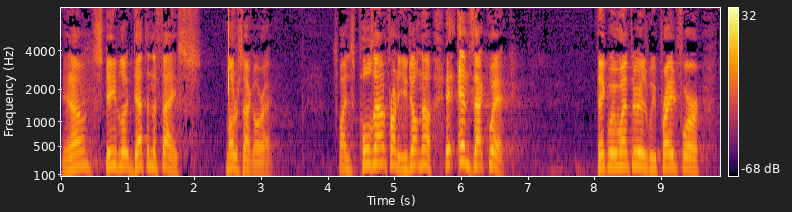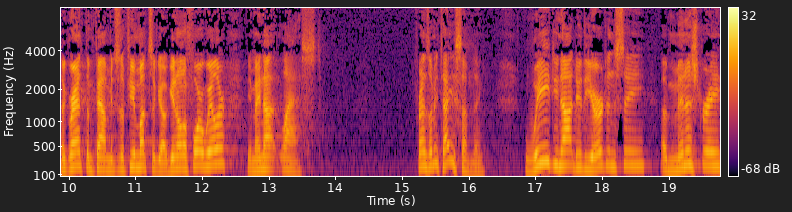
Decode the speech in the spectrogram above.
You know, Steve looked death in the face motorcycle wreck. Somebody just pulls out in front of you. You don't know. It ends that quick. Think we went through as we prayed for the Grantham family just a few months ago. Get on a four wheeler, you may not last. Friends, let me tell you something. We do not do the urgency of ministry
